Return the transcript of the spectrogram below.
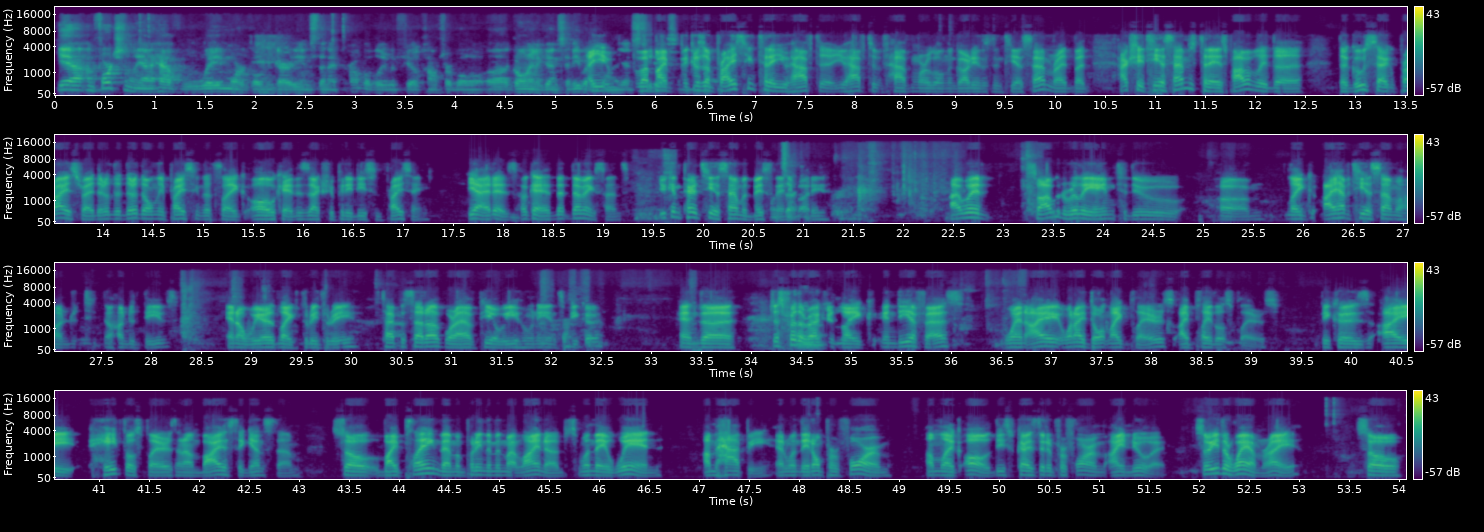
Yeah, unfortunately, I have way more Golden Guardians than I probably would feel comfortable uh, going against anybody. You, against but by, because of pricing today, you have to you have to have more Golden Guardians than TSM, right? But actually, TSM's today is probably the the goose egg price, right? They're the, they're the only pricing that's like, oh, okay, this is actually pretty decent pricing. Yeah, it is. Okay, that, that makes sense. You can pair TSM with basically anybody. I would so I would really aim to do um, like I have TSM 100 100 thieves in a weird like 3-3 type of setup where I have PoE, Huni, and Spica. And uh, just for the record, like in DFS, when I when I don't like players, I play those players because I hate those players and I'm biased against them. So by playing them and putting them in my lineups, when they win, I'm happy, and when they don't perform, I'm like, oh, these guys didn't perform. I knew it. So either way, I'm right. So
